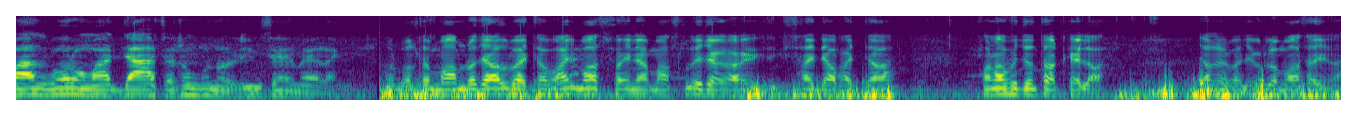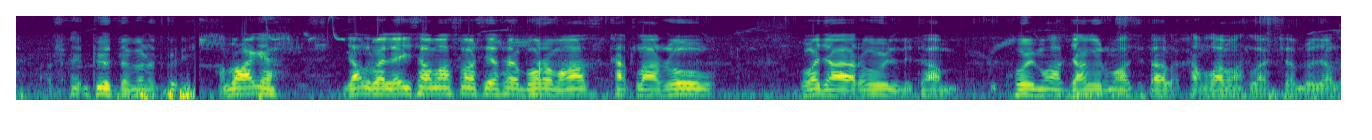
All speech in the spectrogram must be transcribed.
মাছ, বড় মাছ যা আছে সম্পূর্ণ রিং চাইয়ের মেয়ে লাগে। বলতে আমরা জাল বাইতাম আমি মাছ পাই না, মাছ লই জায়গায় সাইডা ফাইতা ফোনা পর্যন্ত আটকাইলা। জালের মাঝে ওগুলো মাছ আই না। বিরুদ্ধে মেহনত করি। আমরা আগে জাল বাইলে এইসব মাছ মারছি বড় মাছ, খাতলা, রৌ, গজা, রৌল দিতাম। খই মাছ, জাগুর মাছ দিতাম খানলা মাছ লাগছে আমরা জাল।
